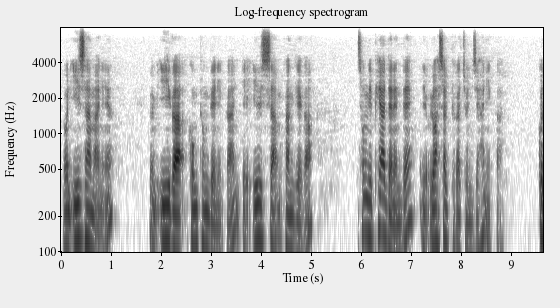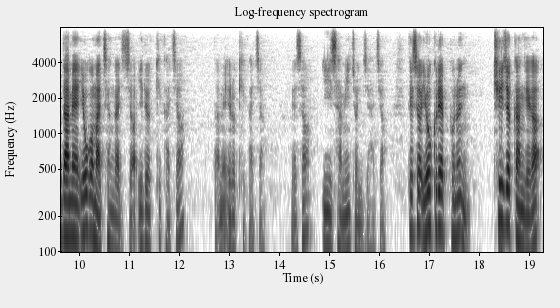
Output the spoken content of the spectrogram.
이건 2, 3 아니에요? 그럼 2가 공통되니까 1, 3 관계가 성립해야 되는데 요 화살표가 존재하니까. 그 다음에 요거 마찬가지죠. 이렇게 가죠. 그 다음에 이렇게 가죠. 그래서 2, 3이 존재하죠. 그래서 요 그래프는 추이적 관계가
